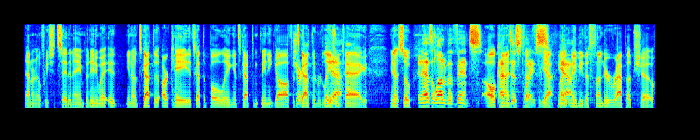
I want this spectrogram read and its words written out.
I don't know if we should say the name, but anyway, it you know it's got the arcade, it's got the bowling, it's got the mini golf, it's Sure. got the laser Yeah. tag. You know, so It has a lot of events. all kinds of stuff. place. Yeah, like yeah. maybe the Thunder wrap up show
